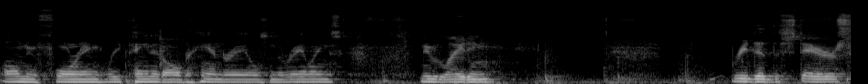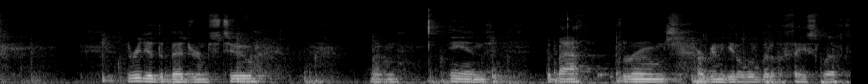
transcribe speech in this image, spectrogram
all new flooring, repainted all the handrails and the railings, new lighting, redid the stairs, they redid the bedrooms too, um, and the bathrooms are gonna get a little bit of a facelift.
